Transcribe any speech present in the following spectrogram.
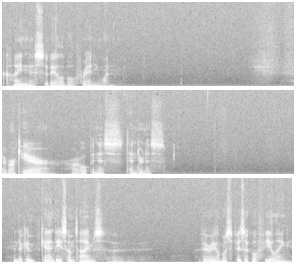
kindness available for anyone. Have our care, our openness, tenderness. And there can, can be sometimes a, a very almost physical feeling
